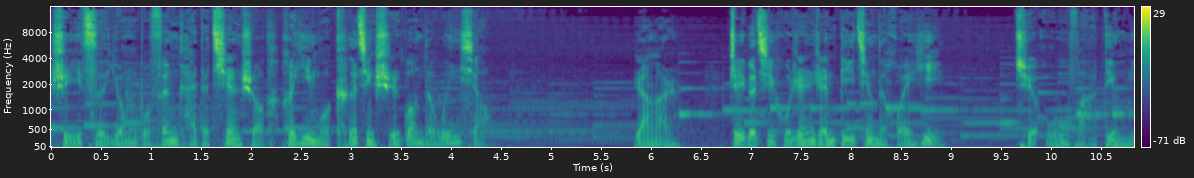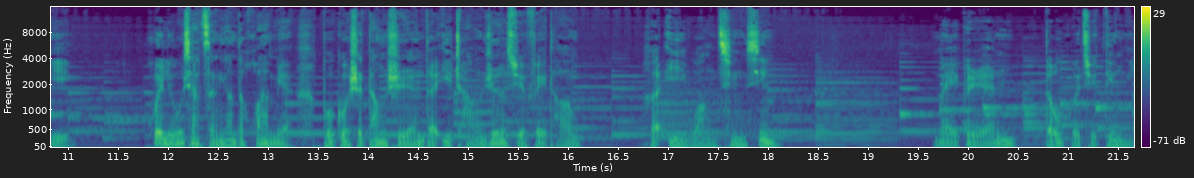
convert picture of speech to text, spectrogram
是一次永不分开的牵手和一抹刻进时光的微笑。然而，这个几乎人人必经的回忆，却无法定义，会留下怎样的画面？不过是当事人的一场热血沸腾，和一往情深。每个人都会去定义，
